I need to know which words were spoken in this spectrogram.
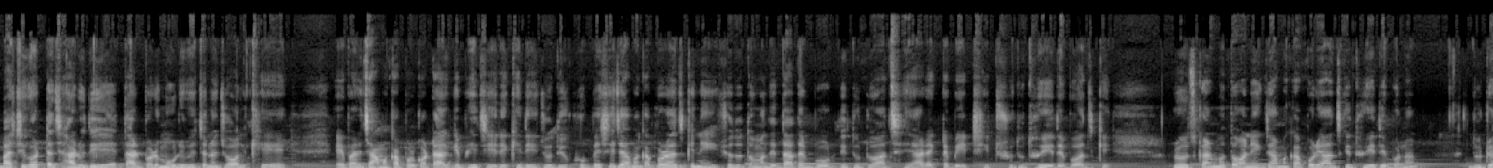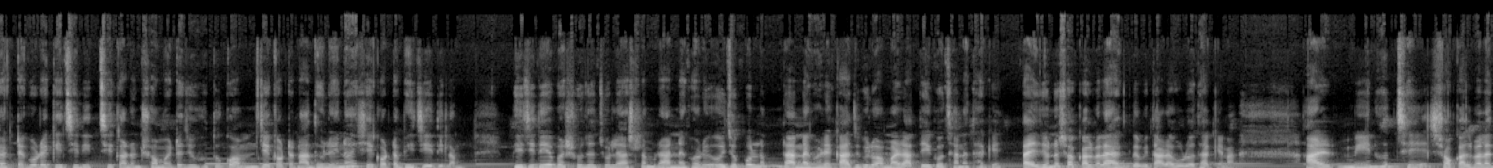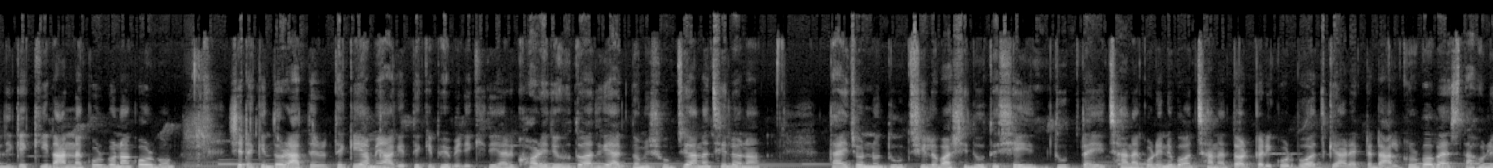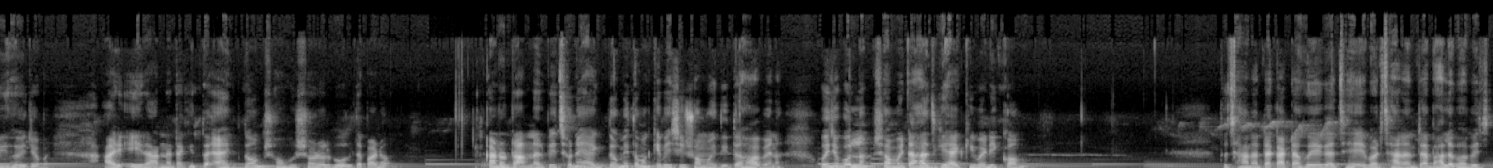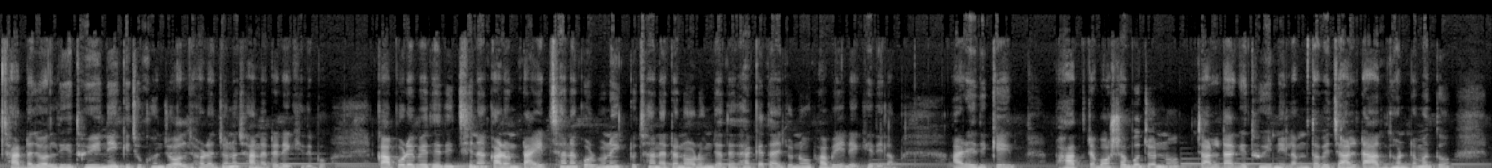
বাসিঘরটা ঝাড়ু দিয়ে তারপরে মৌরি ভেজানো জল খেয়ে এবার জামা কাপড় কটা আগে ভিজিয়ে রেখে দিই। যদিও খুব বেশি জামা কাপড় আজকে নেই, শুধু তোমাদের দাদার বর্দি দুটো আছে আর একটা বেডশিট শুধু ধুয়ে দেবো আজকে। রোজকার মতো অনেক জামা কাপড়ে আজকে ধুয়ে দেবো না। দুটো একটা করে কেচে দিচ্ছি, কারণ সময়টা যেহেতু কম, যে কটা না ধুলেই নয় সে কটা ভিজিয়ে দিলাম। ভিজিয়ে দিয়ে এবার সোজা চলে আসলাম রান্নাঘরে। ওই যে বললাম রান্নাঘরে কাজগুলো আমার রাতেই গোছানো থাকে, তাই জন্য সকালবেলা একদমই তাড়াহুড়ো থাকে না। আর মেন হচ্ছে সকালবেলার দিকে কি রান্না করব না করব, সেটা কিন্তু রাতের থেকেই আমি আগের থেকে ভেবে রেখে দিই আর ঘরে যেহেতু আজকে একদমই সবজি আনা ছিল না, তাই জন্য দুধ ছিল, বাসি দুধ, সেই দুধটাই ছানা করে নেব আর ছানার তরকারি করব আজকে। আর একটা ডাল করব, ব্যাস, তাহলেই হয়ে যাবে। আর এই রান্নাটা কিন্তু একদম সহজ সরল বলতে পারো। কারণ রান্নার পেছনে একদমই তোমাকে বেশি সময় দিতে হবে না। ওই যে বললাম, সময়টা আজকে একেবারেই কম। তো ছানাটা কাটা হয়ে গেছে। এবার ছানাটা ভালোভাবে ঠান্ডা জল দিয়ে ধুয়ে নিয়ে কিছুক্ষণ জল ঝরার জন্য ছানাটা রেখে দেবো। কাপড়ে বেঁধে দিচ্ছি না, কারণ টাইট ছানা করব না, একটু ছানাটা নরম যাতে থাকে, তাই জন্য ওভাবেই রেখে দিলাম। আর এদিকে ভাতটা বসাবোর জন্য চালটা আগে ধুয়ে নিলাম, তবে চালটা আধ ঘণ্টা মতো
